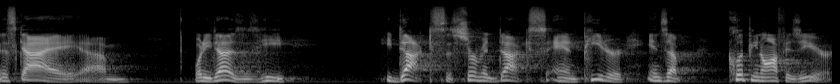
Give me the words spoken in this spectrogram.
This guy, um, what he does is he, he ducks, the servant ducks, and Peter ends up clipping off his ear.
